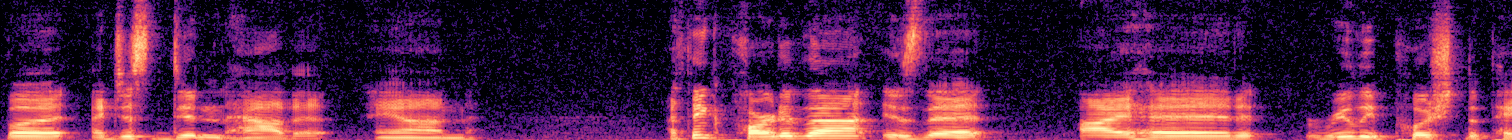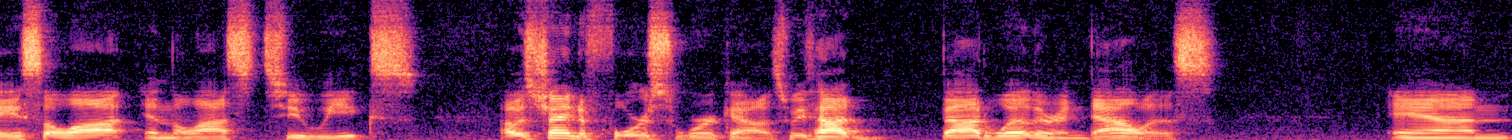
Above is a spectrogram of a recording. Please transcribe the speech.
but I just didn't have it. And I think part of that is that I had really pushed the pace a lot in the last two weeks. I was trying to force workouts. We've had bad weather in Dallas, and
